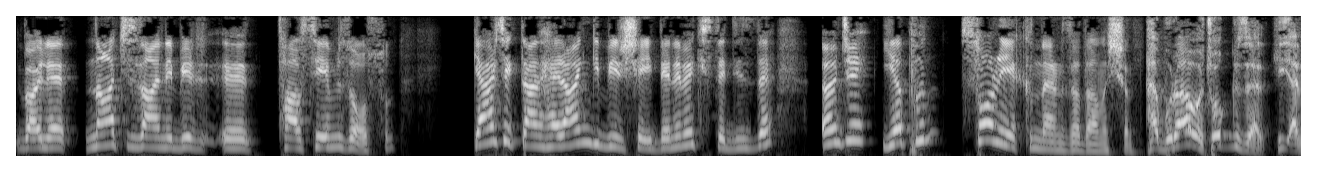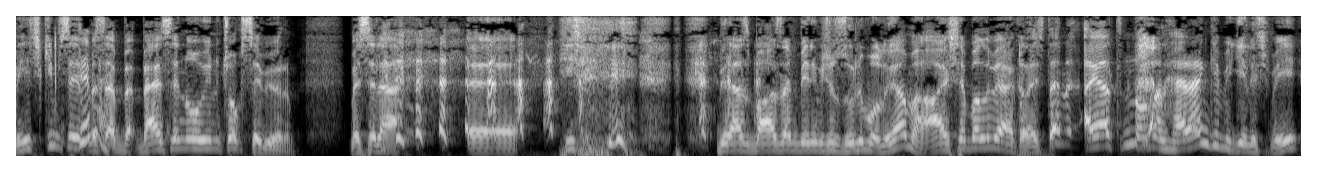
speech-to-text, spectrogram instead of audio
böyle naçizane bir e, tavsiyemiz olsun. Gerçekten herhangi bir şey denemek istediğinizde önce yapın sonra yakınlarınıza danışın. Ha bravo çok güzel. Yani hiç kimse Değil mi? mesela ben- ben senin o oyunu çok seviyorum. Mesela e, hiç, biraz bazen benim için zulüm oluyor ama Ayşe Balı bir arkadaşlar hayatında olan herhangi bir gelişmeyi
